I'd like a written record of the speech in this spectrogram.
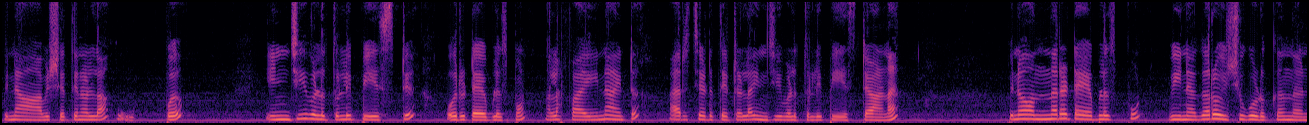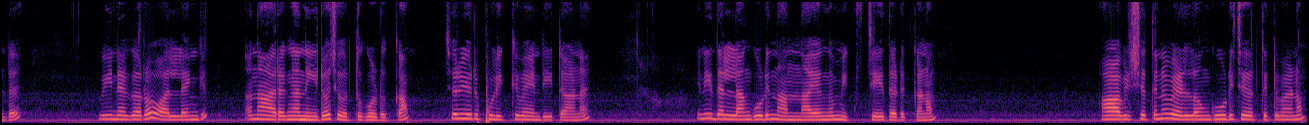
പിന്നെ ആവശ്യത്തിനുള്ള ഉപ്പ് ഇഞ്ചി വെളുത്തുള്ളി പേസ്റ്റ് ഒരു ടേബിൾ സ്പൂൺ. നല്ല ഫൈനായിട്ട് അരച്ചെടുത്തിട്ടുള്ള ഇഞ്ചി വെളുത്തുള്ളി പേസ്റ്റാണ്. പിന്നെ ഒന്നര ടേബിൾ സ്പൂൺ വിനെഗർ ഒഴിച്ചു കൊടുക്കുന്നുണ്ട്. വിനെഗറോ അല്ലെങ്കിൽ നാരങ്ങ നീരോ ചേർത്ത് കൊടുക്കാം. ചെറിയൊരു പുളിക്ക് വേണ്ടിയിട്ടാണ്. ഇനി ഇതെല്ലാം കൂടി നന്നായി അങ്ങ് മിക്സ് ചെയ്തെടുക്കണം. ആവശ്യത്തിന് വെള്ളവും കൂടി ചേർത്തിട്ട് വേണം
